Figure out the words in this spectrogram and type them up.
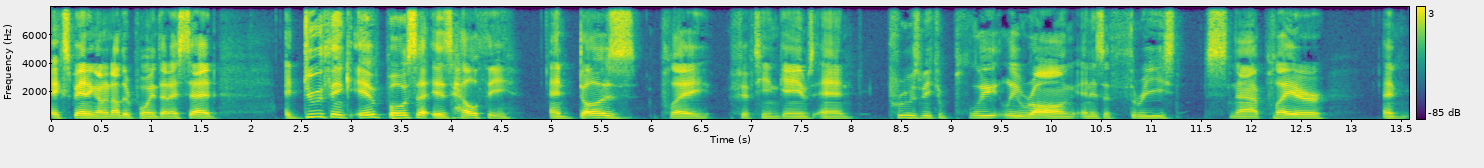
expanding on another point that I said, I do think if Bosa is healthy and does play 15 games and proves me completely wrong and is a three snap player and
